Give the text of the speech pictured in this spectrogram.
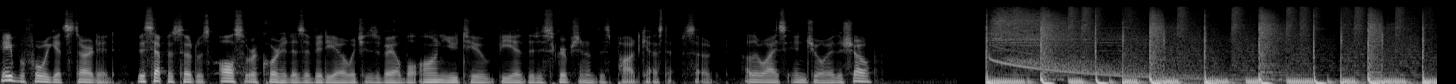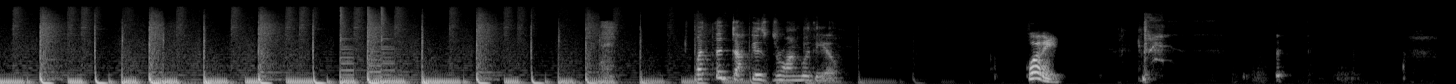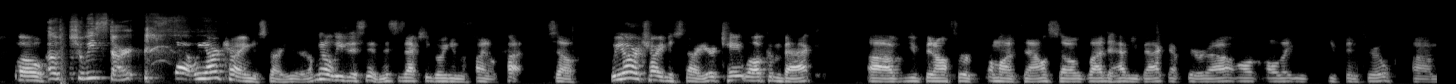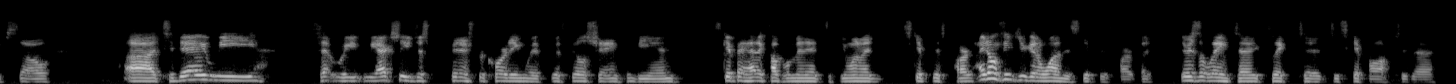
Hey, before we get started, this episode was also recorded as a video, which is available on YouTube via the description of this podcast episode. Otherwise, enjoy the show. What the duck is wrong with you? Plenty. So, Oh, should we start? yeah, we are trying to start here. I'm going to leave this in. This is actually going in the final cut. So, we are trying to start here. Kate, welcome back. Uh, you've been off for a month now, so glad to have you back after uh, all, all that you, you've been through. Um, so, uh, today we set we we actually just finished recording with with Phil Schoen from beIN. Skip ahead a couple minutes if you want to skip this part. I don't think you're going to want to skip this part, but there's a link to click to to skip off to the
